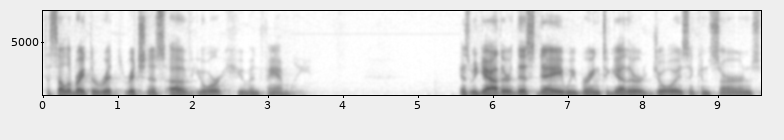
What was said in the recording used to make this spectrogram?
to celebrate the richness of your human family. As we gather this day, we bring together joys and concerns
